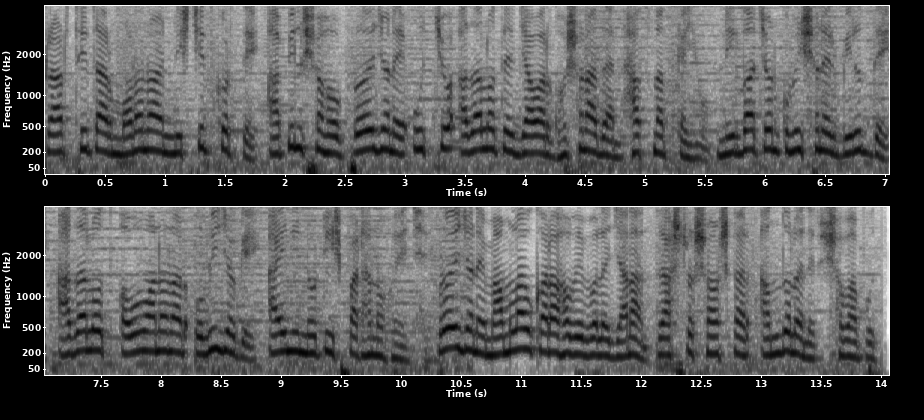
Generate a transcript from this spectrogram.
প্রার্থী তার মনোনয়ন নিশ্চিত করতে আপিল সহ প্রয়োজনে উচ্চ আদালতে যাওয়ার ঘোষণা দেন হাসনাত কাইয়ুম নির্বাচন কমিশনের বিরুদ্ধে আদালত অবমাননার অভিযোগে আইনি নোটিশ পাঠানো হয়েছে। প্রয়োজনে মামলাও করা হবে বলে জানান রাষ্ট্র সংস্কার আন্দোলনের সভাপতি।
